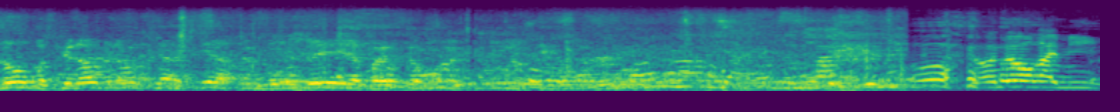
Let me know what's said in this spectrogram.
Non, parce que là, maintenant, c'est assis à se bonder, il n'y a pas le temps. Non, non, Rémi.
